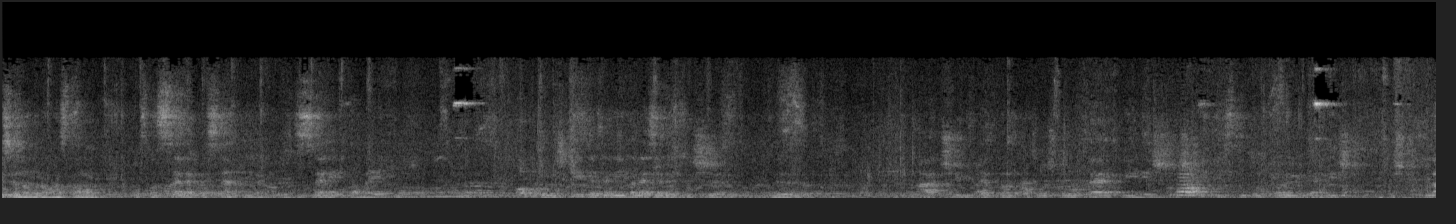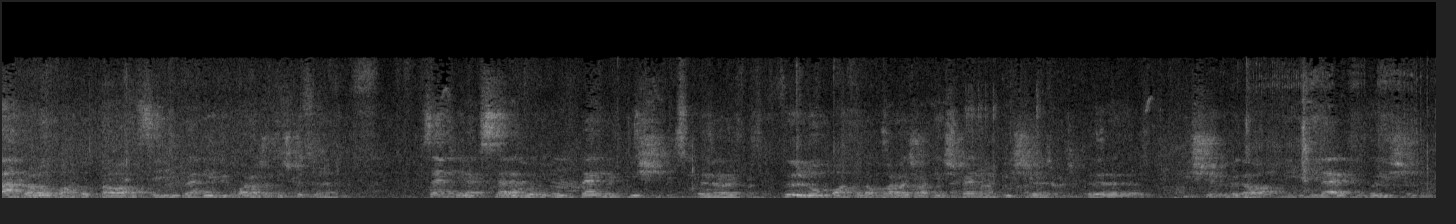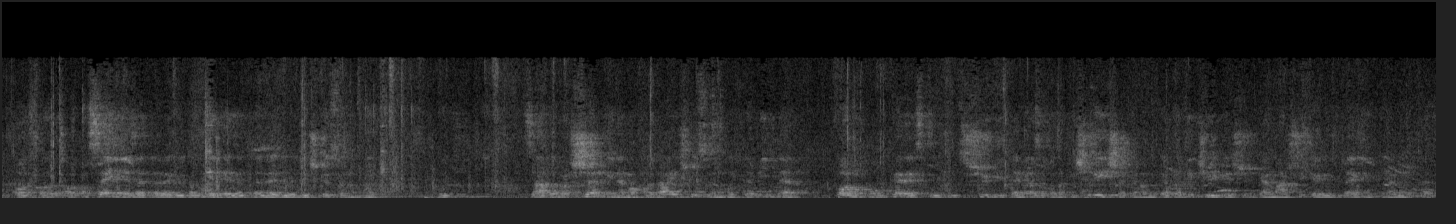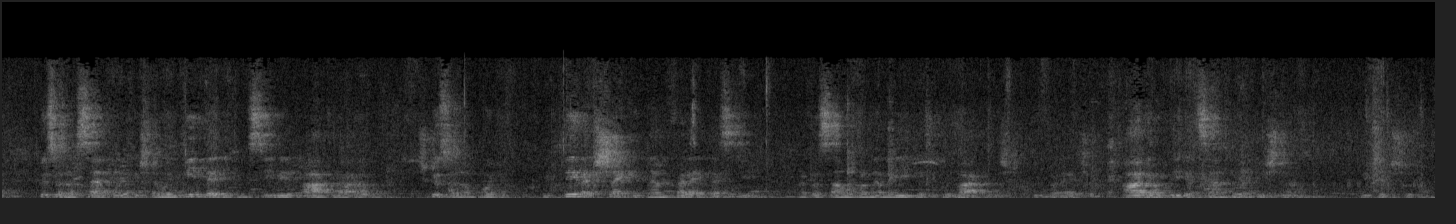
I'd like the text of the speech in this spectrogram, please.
Köszönöm, Uram, azt a, azt a szeret, a Szentlélek szerét, amelyik akkor is 2000 évvel ezelőtt is ö, átsűrített az apostolok lelkén, és, és kitisztította őket, és, és lábra lobbantotta a szívükben lévő parazsat, és köszönöm Szentlélek szele, hogy, hogy bennünk is föllobbantod a parazsat, és bennünk is ö, kisöpöd a mi, mi lelkünkből is a, a, a, a szennyezett levegőt, a mérgezett levegőt, és köszönöm, hogy, hogy számomra semmi nem akadály, és köszönöm, hogy te minden falunkon keresztül tudsz sűvíteni azokon a kis réseken, amiket a dicsőítésünkkel már sikerült megnyitni előtted. Köszönöm Szentlélek Isten, hogy mindegyikünk szívét átjárod, és köszönöm, hogy, hogy tényleg senkit nem felejtesz ki, mert a számomra nem létezik, hogy bárkit is kifelejts. Áldjon téged Szentlélek Isten. 那个系统。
